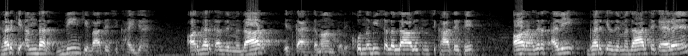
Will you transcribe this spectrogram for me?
گھر کے اندر دین کی باتیں سکھائی جائیں اور گھر کا ذمہ دار اس کا اہتمام کرے۔ خود نبی صلی اللہ علیہ وسلم سکھاتے تھے اور حضرت علی گھر کے ذمہ دار سے کہہ رہے ہیں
